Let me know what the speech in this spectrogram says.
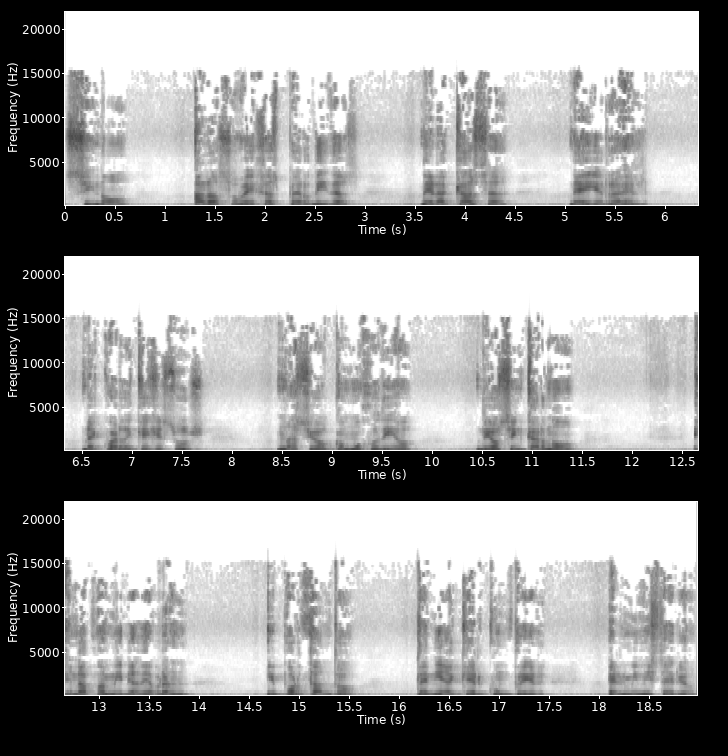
sino a las ovejas perdidas de la casa de Israel. Recuerde que Jesús nació como judío, Dios se encarnó en la familia de Abraham y por tanto tenía que cumplir el ministerio,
